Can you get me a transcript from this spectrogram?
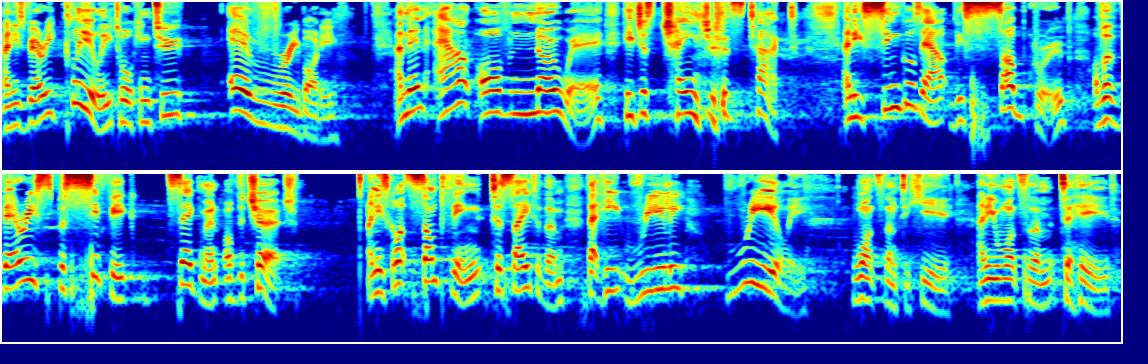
And he's very clearly talking to everybody. And then out of nowhere, he just changes tact. And he singles out this subgroup of a very specific segment of the church. And he's got something to say to them that he really, really wants them to hear and he wants them to heed.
